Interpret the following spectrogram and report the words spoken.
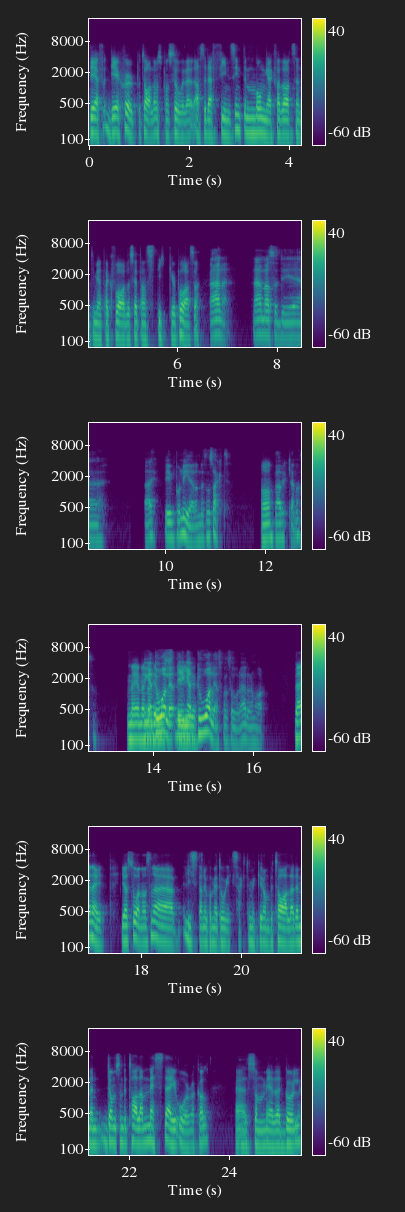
det, det är sjukt på tal om sponsorer. Alltså där finns inte många kvadratcentimeter kvar att sätta en sticker på alltså. Nej, nej. Nej, men alltså det är, nej, det är imponerande som sagt. Ja. Verkligen alltså. Men jag Det är, inga, det dåliga, det är ju- inga dåliga sponsorer heller de har. Nej, nej. Jag såg någon sån här lista, nu kommer jag inte ihåg exakt hur mycket de betalade, men de som betalar mest är ju Oracle eh, som är Red Bull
